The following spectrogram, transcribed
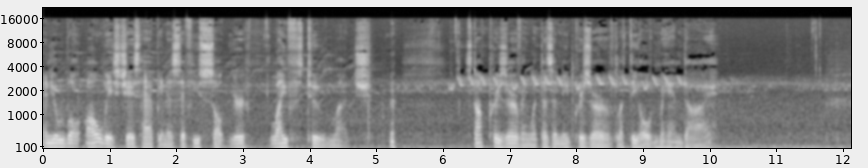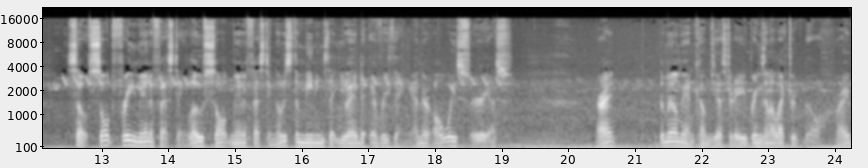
And you will always chase happiness if you salt your life too much. Stop preserving what doesn't need preserved. Let the old man die. So, salt free manifesting, low salt manifesting. Notice the meanings that you add to everything, and they're always serious. All right? the mailman comes yesterday. He brings an electric bill, right?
